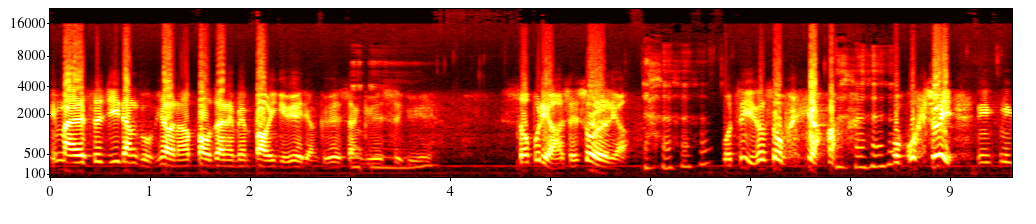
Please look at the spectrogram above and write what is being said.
你买了十几张股票，然后抱在那边抱一个月、两个月、三个月、四个月，受不了，谁受得了？我自己都受不了。我我所以你你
